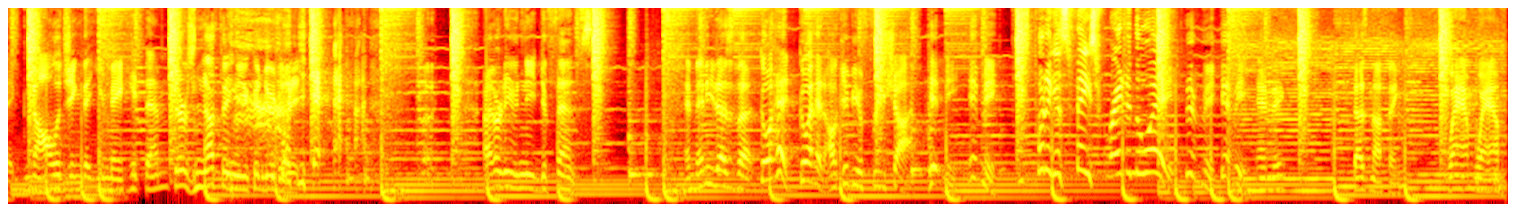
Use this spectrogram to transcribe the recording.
acknowledging that you may hit them. There's nothing you can do to me. I don't even need defense. And then he does the go ahead, go ahead. I'll give you a free shot. Hit me, hit me. He's putting his face right in the way. hit me, hit me, and it does nothing. Wham, wham.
